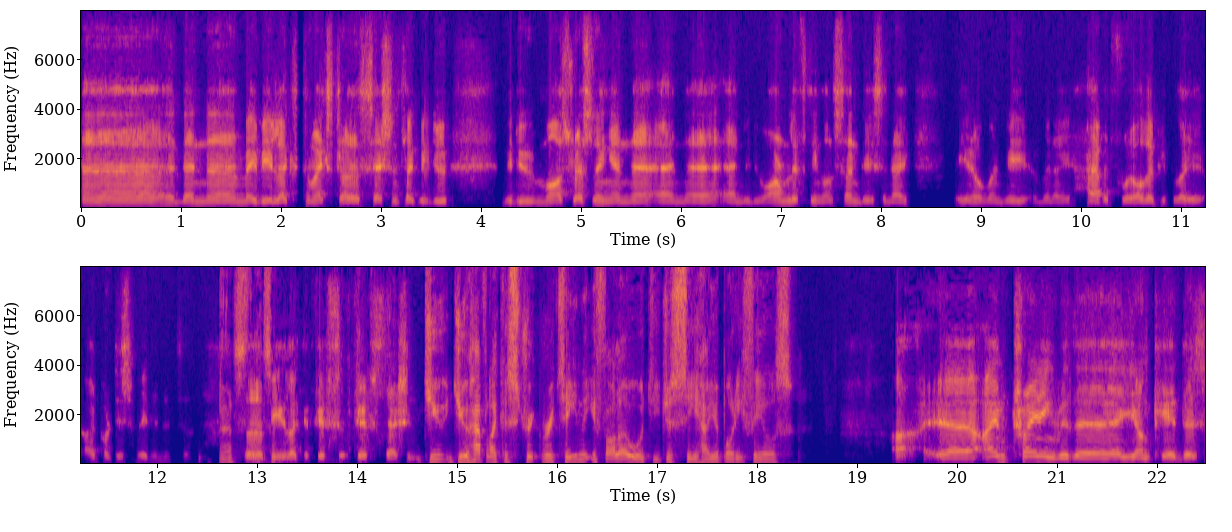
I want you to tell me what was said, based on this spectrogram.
uh, then uh, maybe like some extra sessions, like we do, we do mas wrestling and uh, and uh, and we do arm lifting on Sundays, and I, you know, when we when I have it for other people, I, I participate in it. So, that's, so that'll be like the fifth fifth session. Do you do you have like a strict routine that you follow, or do you just see how your body feels? Uh, I'm training with a young kid that's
